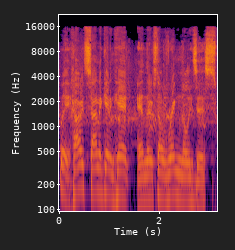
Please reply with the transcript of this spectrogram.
Wait, how is Sonic getting hit and there's no ring noises?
